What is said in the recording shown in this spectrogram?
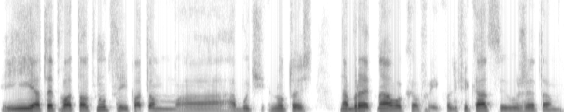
И от этого оттолкнуться, и потом а, обуч... ну, то есть набрать навыков и квалификации уже там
